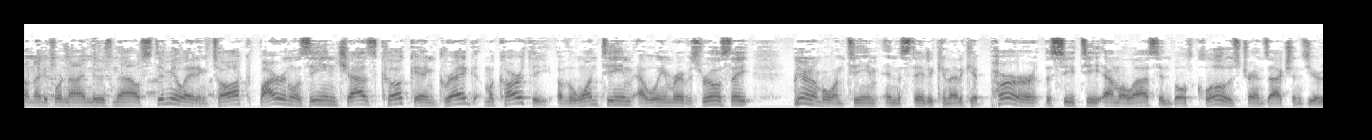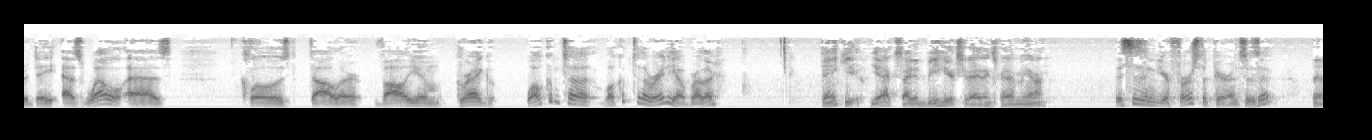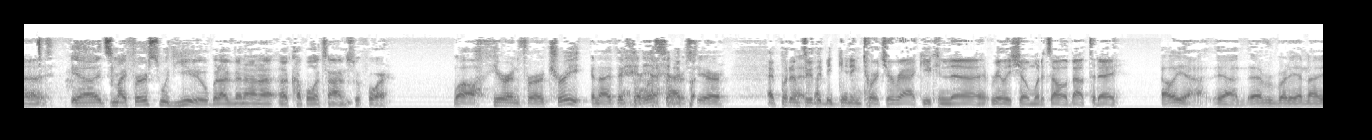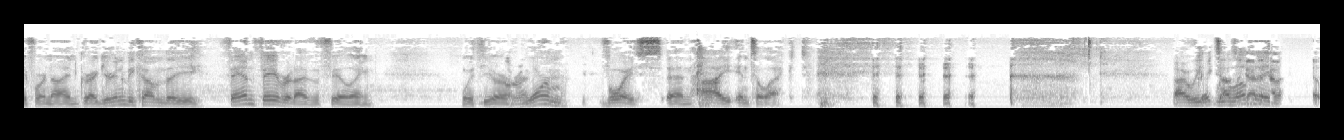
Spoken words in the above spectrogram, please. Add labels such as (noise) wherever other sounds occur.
Estate Radio, 94.9 News Now, stimulating talk. Byron Lazine, Chaz Cook, and Greg McCarthy of the one team at William Raveis Real Estate, your number one team in the state of Connecticut per the CT MLS in both closed transactions year to date as well as closed dollar volume. Greg, welcome to welcome to the radio, brother. Thank you. Yeah, excited to be here today. Thanks for having me on. This isn't your first appearance, is it? Uh, yeah, it's my first with you, but I've been on a, a, couple of times before. Well, you're in for a treat, and I think the listeners (laughs) I put, here. I put him through the beginning torture rack. You can uh, really show him what it's all about today. Oh yeah, yeah. Everybody at 94.9. Greg, you're going to become the fan favorite. I have a feeling with your right. warm voice and high intellect. (laughs) all right, we, we love it. Oh,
